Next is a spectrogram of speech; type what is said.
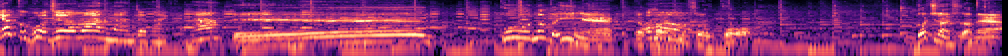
約50万なんじゃないかな。へえこうなんかいいね。やっぱりあの倉庫。ガチナイスだね。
